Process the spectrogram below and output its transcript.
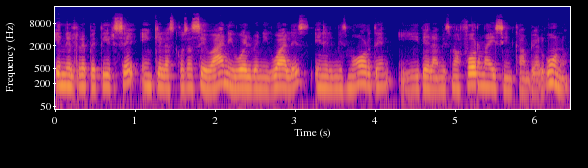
en el repetirse, en que las cosas se van y vuelven iguales, en el mismo orden y de la misma forma y sin cambio alguno.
